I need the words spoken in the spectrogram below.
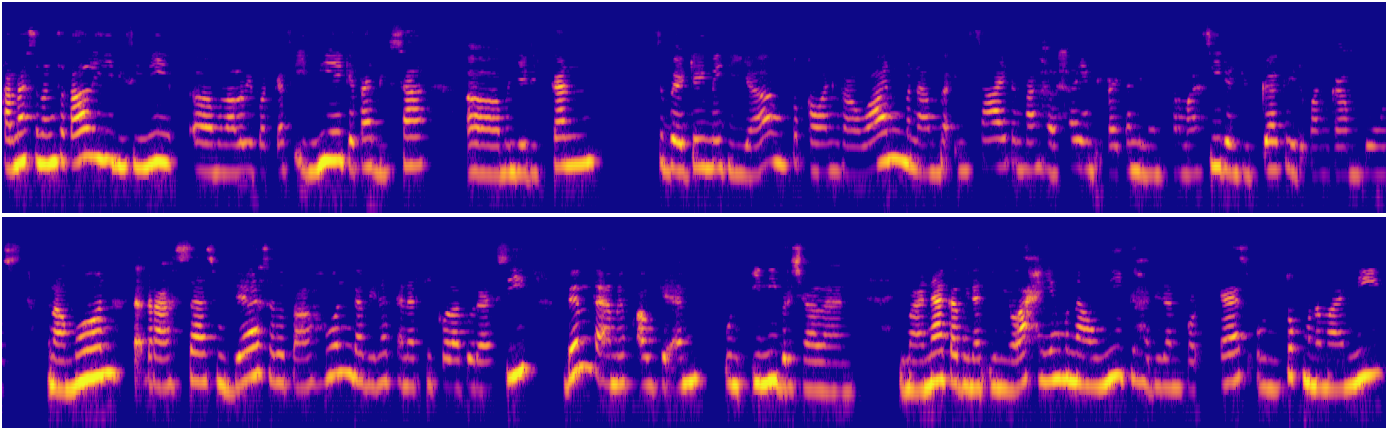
karena senang sekali di sini uh, melalui podcast ini kita bisa uh, menjadikan sebagai media untuk kawan-kawan menambah insight tentang hal-hal yang berkaitan dengan farmasi dan juga kehidupan kampus. Namun, tak terasa sudah satu tahun Kabinet Energi Kolaborasi BEM KMF UGM ini berjalan di mana kabinet inilah yang menaungi kehadiran podcast untuk menemani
